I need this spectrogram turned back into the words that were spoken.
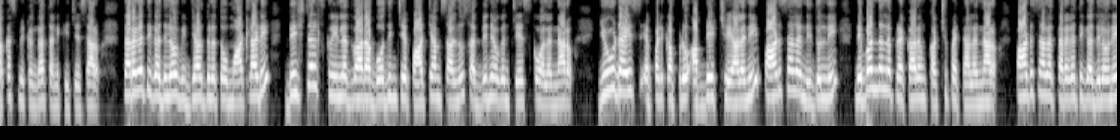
ఆకస్మికంగా తనిఖీ చేశారు. తరగతి గదిలో విద్యార్థులతో మాట్లాడి డిజిటల్ స్క్రీన్ల ద్వారా బోధించే పాఠ్యాంశాలను సద్వినియోగం చేసుకోవాలన్నారు. యూడైస్ ఎప్పటికప్పుడు అప్డేట్ చేయాలని పాఠశాల నిధుల్ని నిబంధనల ప్రకారం ఖర్చు పెట్టాలన్నారు. పాఠశాల తరగతి గదిలోనే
